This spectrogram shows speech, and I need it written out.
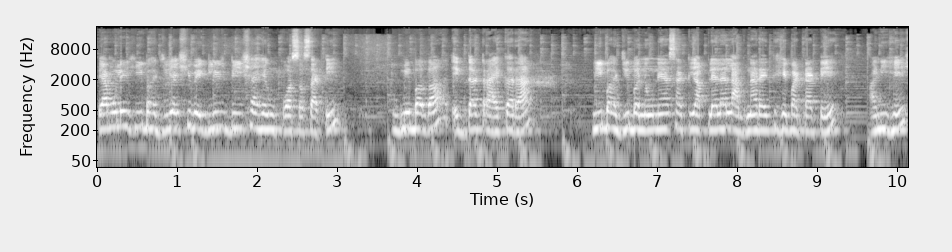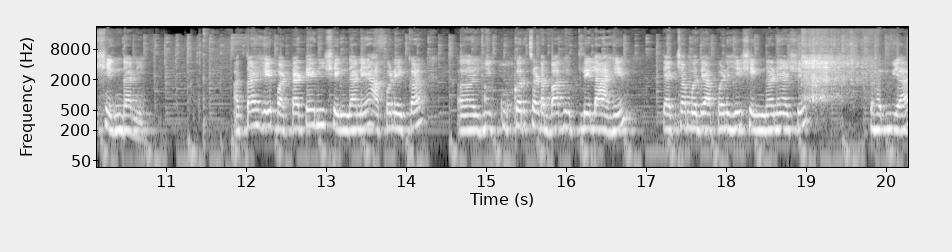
त्यामुळे ही भाजी अशी वेगळीच डिश आहे उपवासासाठी. तुम्ही बघा एकदा ट्राय करा. ही भाजी बनवण्यासाठी आपल्याला लागणार आहेत हे बटाटे आणि हे शेंगदाणे. आता हे बटाटे आणि शेंगदाणे आपण एका ही कुकरचा डबा घेतलेला आहे. त्याच्यामध्ये आपण हे शेंगदाणे असे घालूया.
